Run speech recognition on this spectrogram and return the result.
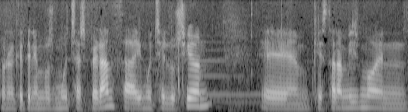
con el que tenemos mucha esperanza y mucha ilusión, que está ahora mismo en,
